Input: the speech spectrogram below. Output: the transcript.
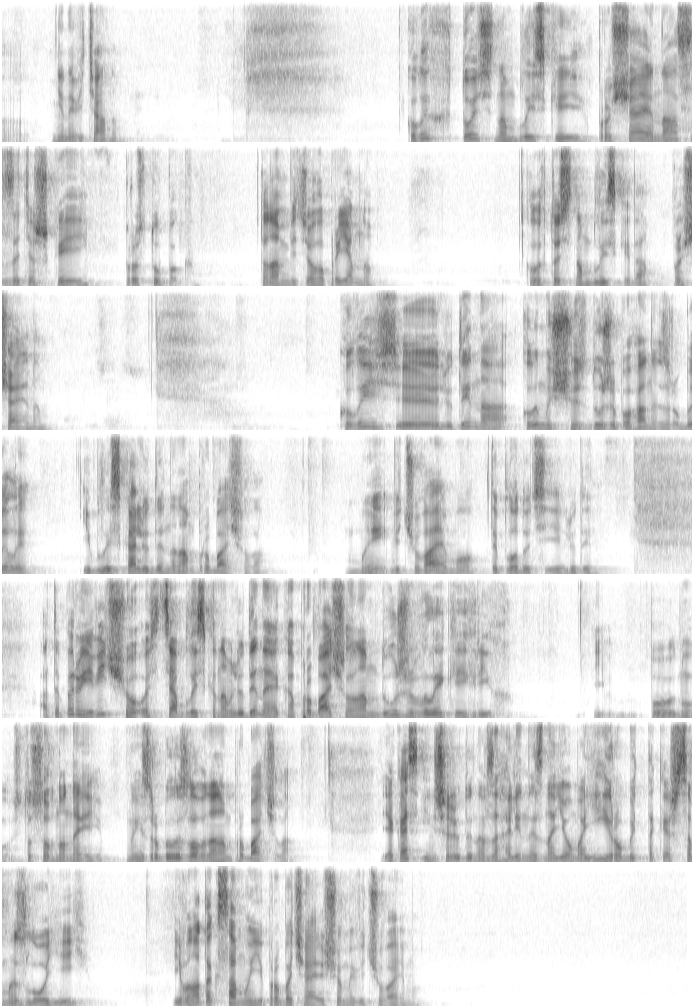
ніневітянам. Коли хтось нам близький прощає нас за тяжкий проступок, то нам від цього приємно? Коли хтось нам близький, да? прощає нам. Коли е, людина, коли ми щось дуже погане зробили, і близька людина нам пробачила, ми відчуваємо тепло до цієї людини. А тепер уявіть, що ось ця близька нам людина, яка пробачила нам дуже великий гріх ну, стосовно неї. Ми їй зробили зло, вона нам пробачила. Якась інша людина, взагалі незнайома їй, робить таке ж саме зло їй, і вона так само її пробачає. Що ми відчуваємо?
